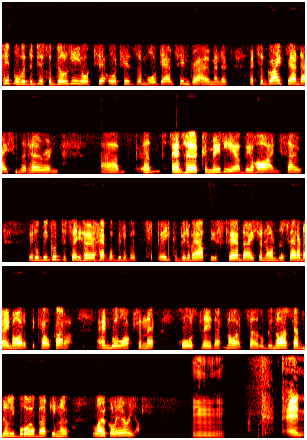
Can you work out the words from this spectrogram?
people with a disability, or autism, or Down syndrome, and it's it's a great foundation that her and uh, and, and her committee are behind. So it'll be good to see her have a bit of a speak a bit about this foundation on the Saturday night at the Calcutta, and we'll auction that horse there that night. So it'll be nice to have Millie Boyle back in a local area. Mm. And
